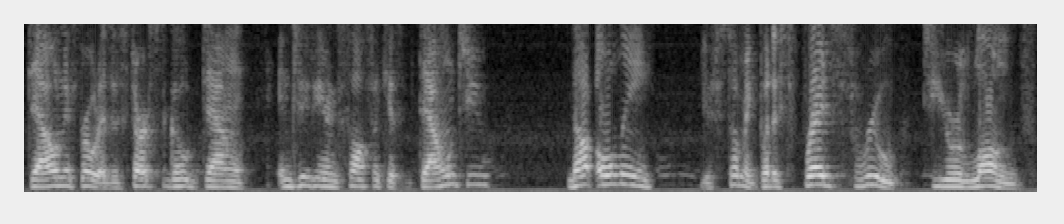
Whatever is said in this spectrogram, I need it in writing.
down your throat as it starts to go down into your esophagus, down to not only your stomach, but it spreads through to your lungs.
